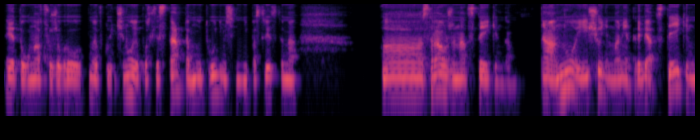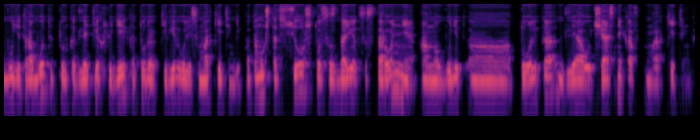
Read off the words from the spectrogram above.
Это у нас уже в roadmap включено, и после старта мы трудимся непосредственно э, сразу же над стейкингом. А, но еще один момент. Ребят, стейкинг будет работать только для тех людей, которые активировались в маркетинге, потому что все, что создается стороннее, оно будет э, только для участников маркетинга.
